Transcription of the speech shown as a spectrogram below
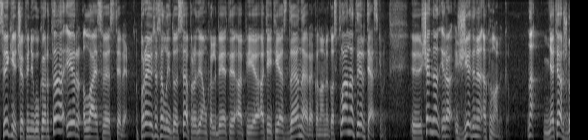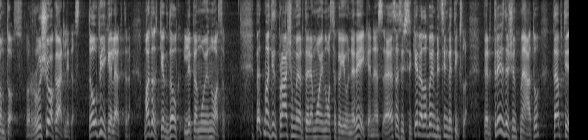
Sveiki, čia Pinigų karta ir Laisvės TV. Praėjusiose laidose pradėjom kalbėti apie ateities DNR ekonomikos planą, tai ir teskim. E, Šiandien yra žiedinė ekonomika. Na, neterš gamtos, rušiuok atlygas, taupyk elektrą. Matot, kiek daug liepiamųjų nuosakų. Bet matyt, prašymai ir tariamoji nuosaka jau neveikia, nes ES išsikėlė labai ambicingą tikslą - per 30 metų tapti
